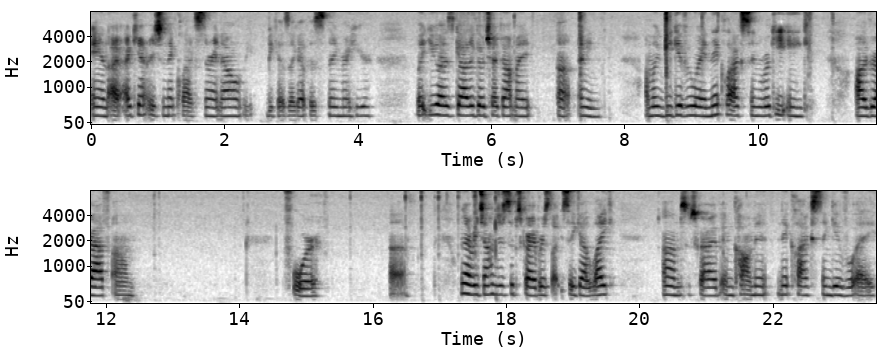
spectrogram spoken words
And I, I can't reach Nick Claxton right now because I got this thing right here. But you guys got to go check out my, uh, I mean, I'm to be giving away Nick Claxton Rookie Ink autograph um, for uh, when I reach 100 subscribers. Like, so you got to like, um, subscribe, and comment Nick Claxton giveaway.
